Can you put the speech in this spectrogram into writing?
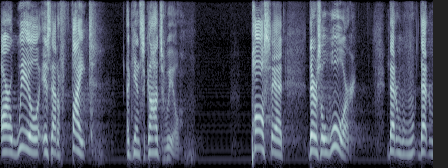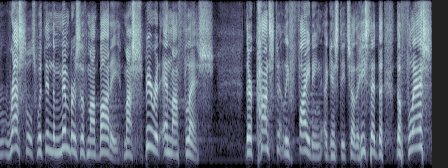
our will is at a fight against God's will. Paul said, There's a war that, that wrestles within the members of my body, my spirit and my flesh. They're constantly fighting against each other. He said the, the flesh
